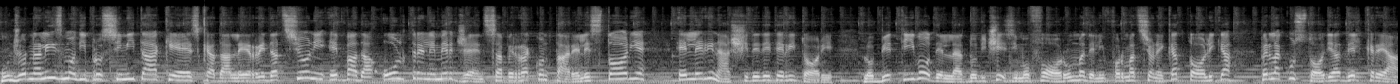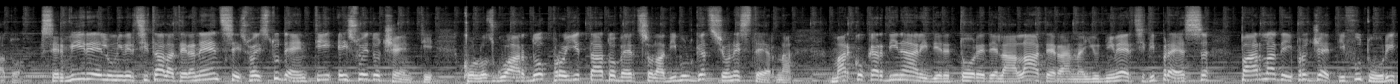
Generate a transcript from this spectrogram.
Un giornalismo di prossimità che esca dalle redazioni e vada oltre l'emergenza per raccontare le storie e le rinascite dei territori. L'obiettivo del dodicesimo forum dell'informazione cattolica per la custodia del creato. Servire l'Università Lateranense, i suoi studenti e i suoi docenti, con lo sguardo proiettato verso la divulgazione esterna. Marco Cardinali, direttore della Lateran University Press, parla dei progetti futuri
